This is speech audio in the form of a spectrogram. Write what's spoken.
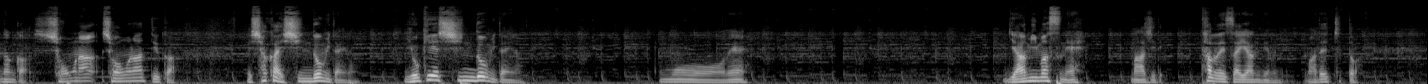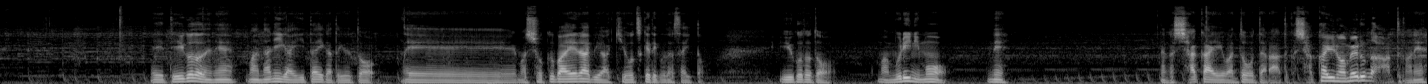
なんか、しょうもな、しょうもなっていうか、社会しんどみたいな。余計しんどみたいな。もうね、やみますね。マジで。ただでさえ病んでるのに。まだちょっと。えー、ということでね、まあ何が言いたいかというと、えー、まあ職場選びは気をつけてくださいということと、まあ無理にも、ね、なんか社会はどうだらとか、社会舐めるなとかね。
